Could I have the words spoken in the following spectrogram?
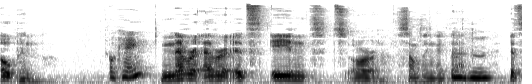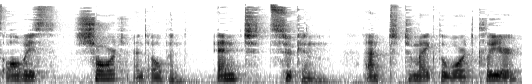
open. Okay. Never ever it's ent or something like that. It's always short and open. Entzücken. And to make the word clear,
